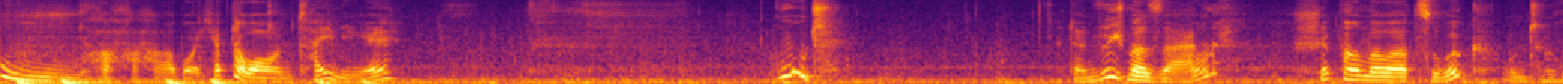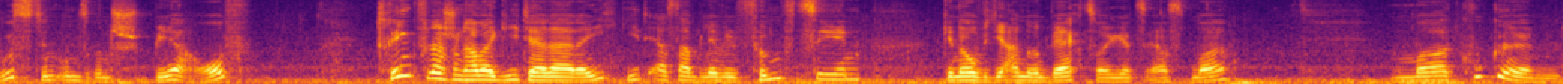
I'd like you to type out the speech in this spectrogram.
uh, hahaha, boah, ich habe da aber auch ein Timing, ey. Gut. Dann würde ich mal sagen, schippern wir mal zurück und rüsten unseren Speer auf. Trinkflaschenhammer geht ja leider nicht, geht erst ab Level 15. Genau wie die anderen Werkzeuge jetzt erstmal. Mal gucken.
